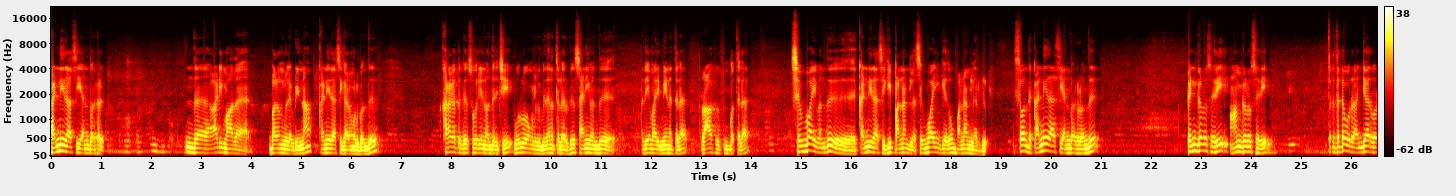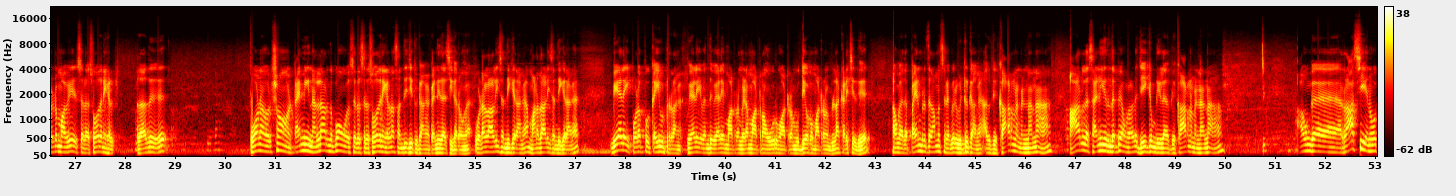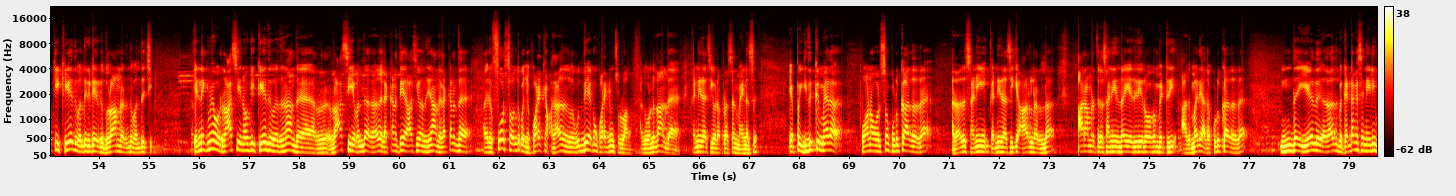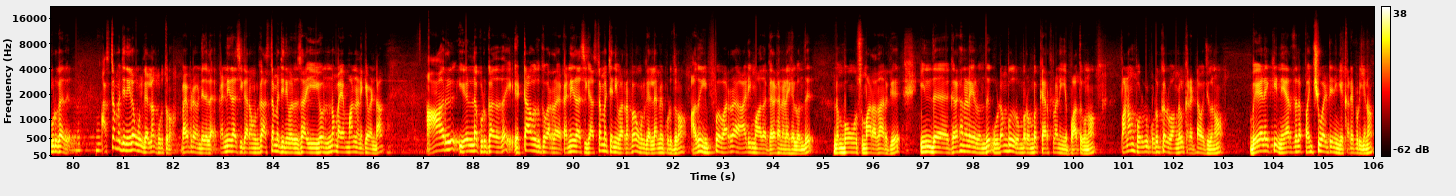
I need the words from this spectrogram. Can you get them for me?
கன்னிராசி அன்பர்கள் இந்த ஆடி மாத பலன்கள் எப்படின்னா கன்னிராசிக்காரங்களுக்கு வந்து கடகத்துக்கு சூரியன் வந்துடுச்சு குரு அவங்களுக்கு மிதனத்தில் இருக்குது சனி வந்து அதே மாதிரி மீனத்தில் ராகு கும்பத்தில். செவ்வாய் வந்து கன்னிராசிக்கு பன்னெண்டில் செவ்வாய்க்கு எதுவும் பன்னெண்டில் இருக்குது ஸோ இந்த கன்னிராசி அன்பர்கள் வந்து பெண்களும் சரி ஆண்களும் சரி கிட்டத்தட்ட ஒரு அஞ்சாறு வருடமாகவே சில சோதனைகள் அதாவது போன வருஷம் டைமிங் நல்லா இருந்தப்போ சில சில சோதனைகள்லாம் சந்திச்சுட்டு இருக்காங்க கன்னிராசிக்காரவங்க. உடலாலையும் சந்திக்கிறாங்க மனதாலையும் சந்திக்கிறாங்க. வேலை பொழப்பு கைவிட்டுறாங்க. வேலையை வந்து வேலை மாற்றம் இடம் மாற்றம் ஊர் மாற்றம் உத்தியோக மாற்றம் இப்படிலாம் கிடைச்சிருக்கு. அவங்க அதை பயன்படுத்தாமல் சில பேர் விட்டுருக்காங்க. அதுக்கு காரணம் என்னன்னா ஆறில் சனி இருந்தப்போ அவங்களால ஜெயிக்க முடியல. அதுக்கு காரணம் என்னன்னா அவங்க ராசியை நோக்கி கேது வந்துக்கிட்டே இருக்கு. துலாமில் இருந்து வந்துச்சு. என்றைக்குமே ஒரு ராசியை நோக்கி கேது வருதுன்னா அந்த ர- ராசியை வந்து அதாவது லக்கணத்தையே ராசியை வந்துச்சுன்னா அந்த லக்கணத்தை அது ஃபோர்ஸை வந்து கொஞ்சம் குறைக்கும். அதாவது உத்வேகம் குறைக்கும்னு சொல்லுவாங்க. அது ஒன்று தான் அந்த கன்னிராசியோட ப்ளஸ் அண்ட் மைனஸ் எப்போ இதுக்கு மேலே போன வருஷம் கொடுக்காததை அதாவது சனி கன்னிராசிக்கு ஆறில் இருந்தால் ஆறாம் இடத்துல சனி இருந்தால் எதிரி ரோகம் வெற்றி அது மாதிரி அதை கொடுக்காததை இந்த ஏழு அதாவது இப்போ கெண்டக சனிலையும் கொடுக்காது. அஷ்டமசனில உங்களுக்கு எல்லாம் கொடுத்துரும். பயப்பட வேண்டியதில்லை. கன்னிராசிக்காரவங்களுக்கு அஷ்டமஜினி வருது சார். ஐயோ இன்னும் பயமான்னு நினைக்க வேண்டாம். ஆறு ஏழில் கொடுக்காததை எட்டாவதுக்கு வர்ற கன்னிராசிக்கு அஷ்டமச்சனி வர்றப்ப உங்களுக்கு எல்லாமே கொடுத்துரும். அதுவும் இப்போ வர்ற ஆடி மாத கிரக நிலைகள் வந்து ரொம்பவும் சுமாராக தான் இருக்குது இந்த கிரக நிலைகள் வந்து உடம்பு ரொம்ப ரொம்ப கேர்ஃபுல்லாக நீங்கள் பார்த்துக்கணும் பணம் பொருள் கொடுக்கல் வாங்கல் கரெக்டாக வச்சுக்கணும். வேலைக்கு நேரத்தில் பஞ்சுவாலிட்டி நீங்கள் கடைப்பிடிக்கணும்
